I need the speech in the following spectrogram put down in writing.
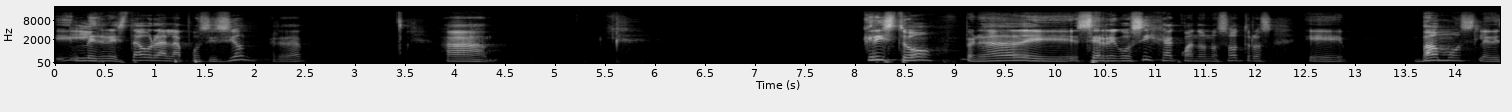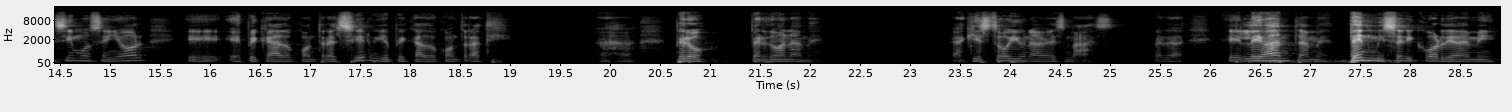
y le restaura la posición, ¿verdad? Ah, Cristo, ¿verdad? Eh, se regocija cuando nosotros eh, vamos, le decimos, Señor, eh, he pecado contra el cielo y he pecado contra ti. Pero perdóname. Aquí estoy una vez más. levántame, ten misericordia de mí.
